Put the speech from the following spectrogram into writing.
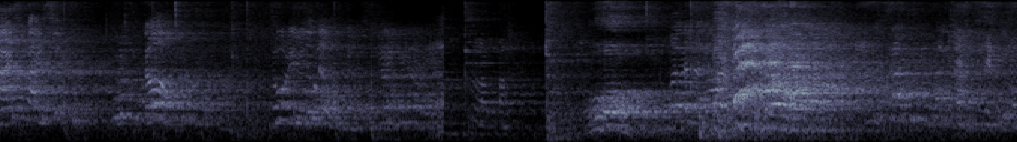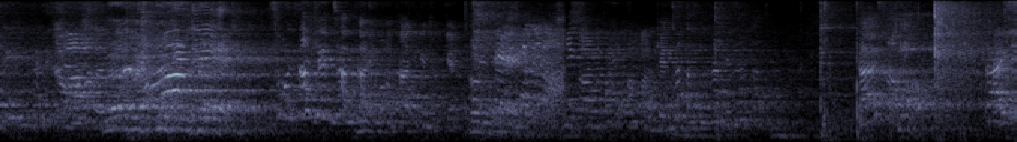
나이스 나이스. 너, 너 이거 손나 괜찮다. 이거 다 이겨줄게. 오케이. 괜찮다. 괜찮다. 괜찮다. 잘했어. nice.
